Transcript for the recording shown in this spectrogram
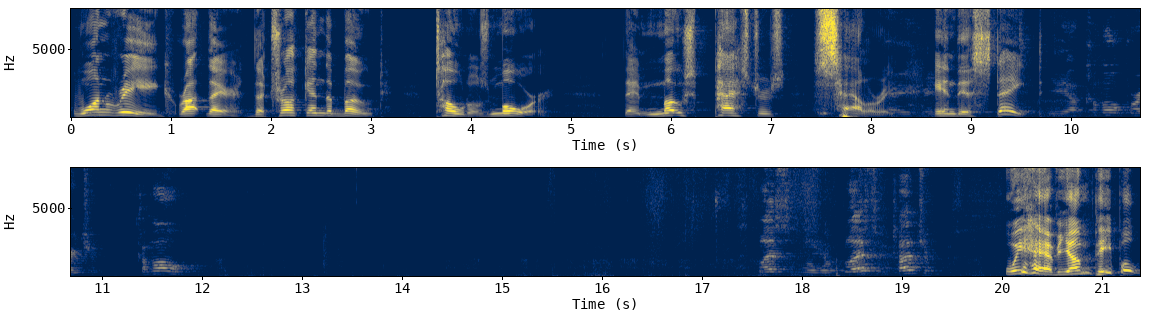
one rig right there, the truck and the boat, totals more than most pastors' salary in this state. Yeah, come on, preacher. Come on. Bless them, Lord. Bless them. Touch them. we have young people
